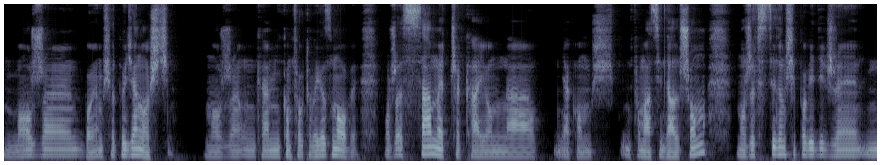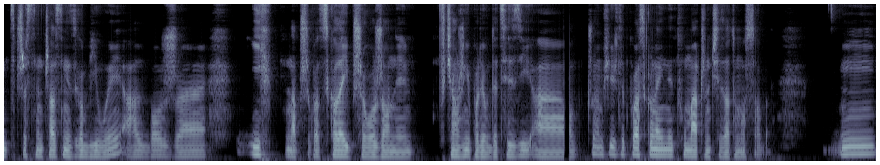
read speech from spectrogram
Może boją się odpowiedzialności, może unikają niekomfortowej rozmowy, może same czekają na jakąś informację dalszą, może wstydzą się powiedzieć, że nic przez ten czas nie zrobiły, albo że ich na przykład z kolei przełożony wciąż nie podjął decyzji, a czułem się źle po raz kolejny tłumacząc się za tą osobę. I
